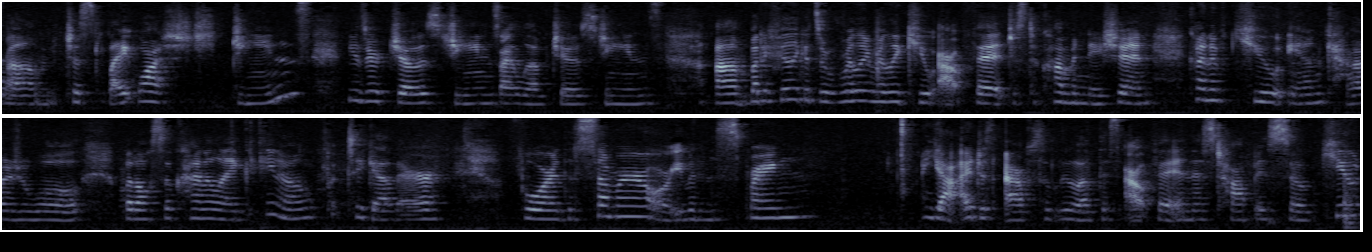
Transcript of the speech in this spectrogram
um, just light washed jeans. These are Joe's jeans. I love Joe's jeans. Um, but I feel like it's a really, really cute outfit. Just a combination, kind of cute and casual, but also kind of like, you know, put together for the summer or even the spring yeah i just absolutely love this outfit and this top is so cute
